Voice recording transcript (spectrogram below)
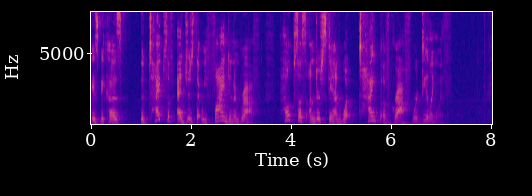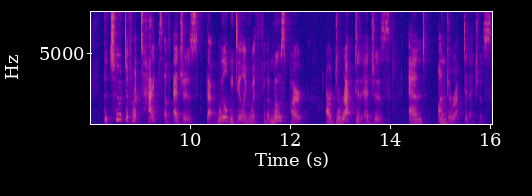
is because the types of edges that we find in a graph helps us understand what type of graph we're dealing with. The two different types of edges that we'll be dealing with for the most part are directed edges and undirected edges.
